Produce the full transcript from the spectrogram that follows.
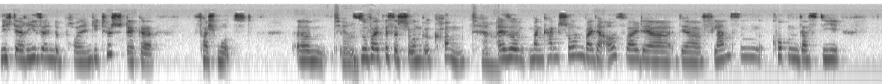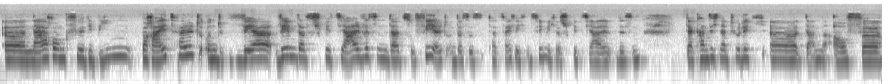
nicht der rieselnde Pollen die Tischdecke verschmutzt. Ähm, so weit ist es schon gekommen. Tja. Also man kann schon bei der Auswahl der, der Pflanzen gucken, dass die äh, Nahrung für die Bienen bereithält. Und wer, wem das Spezialwissen dazu fehlt, und das ist tatsächlich ein ziemliches Spezialwissen, der kann sich natürlich äh, dann auf äh,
